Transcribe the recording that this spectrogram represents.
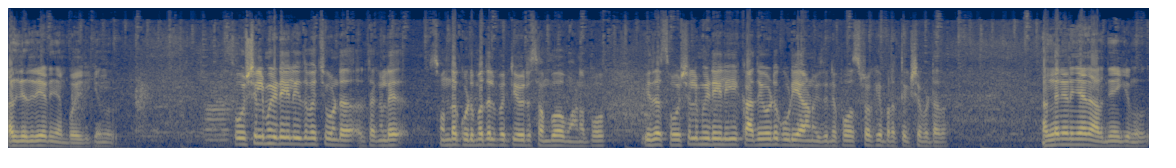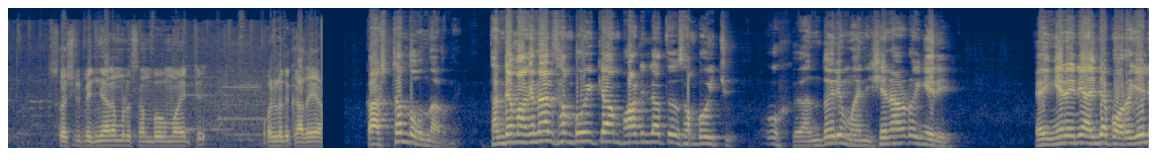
അതിനെതിരെയാണ് ഞാൻ പോയിരിക്കുന്നത്. സോഷ്യൽ മീഡിയയിൽ ഇത് വെച്ചുകൊണ്ട് തങ്ങളുടെ സ്വന്തം കുടുംബത്തിൽ പറ്റിയ ഒരു സംഭവമാണ്. അപ്പോൾ ഇത് സോഷ്യൽ മീഡിയയിൽ ഈ കഥയോട് കൂടിയാണോ ഇതിന്റെ പോസ്റ്ററൊക്കെ പ്രത്യക്ഷപ്പെട്ടത്? അങ്ങനെയാണ് ഞാൻ അറിഞ്ഞിരിക്കുന്നത്. സോഷ്യൽ പെഞ്ഞാറമ്മയുടെ സംഭവമായിട്ട് ഉള്ളൊരു കഥയാണ്. കഷ്ടം തോന്നാറുണ്ട് തന്റെ മകനാൽ സംഭവിക്കാൻ പാടില്ലാത്തത് സംഭവിച്ചു. ഓഹ് എന്തൊരു മനുഷ്യനാണോ ഇങ്ങനെ? ഇങ്ങനെ ഇനി അതിന്റെ പുറകിൽ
